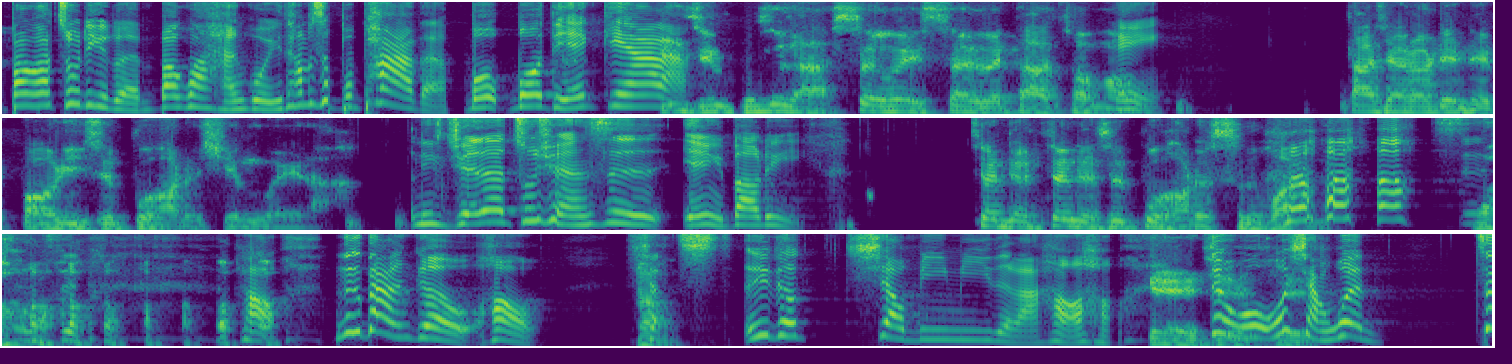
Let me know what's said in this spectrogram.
包括朱立伦，包括韩国瑜，他们是不怕的，不不点惊啦。其实不是啦，社会社会大众哦，大家都认为暴力是不好的行为啦。你觉得朱权是言语暴力？真的真的是不好的示范。是是是。好，那个大人哥好。笑，一都笑眯眯的啦，哈。对，对我我想问，在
